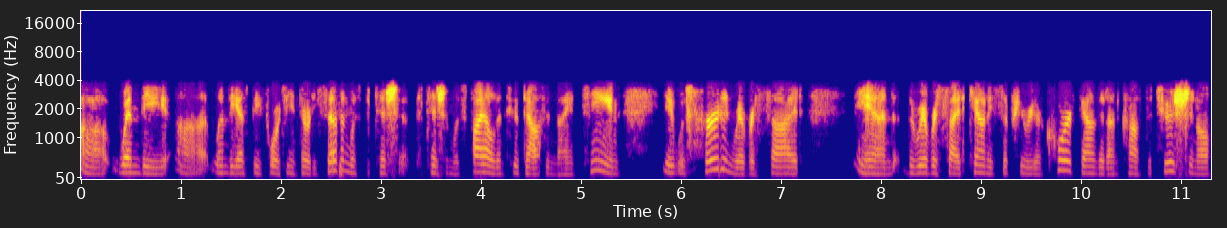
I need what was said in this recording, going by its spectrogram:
uh, when the uh, when the SB 1437 was petition petition was filed in 2019, it was heard in Riverside, and the Riverside County Superior Court found it unconstitutional.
